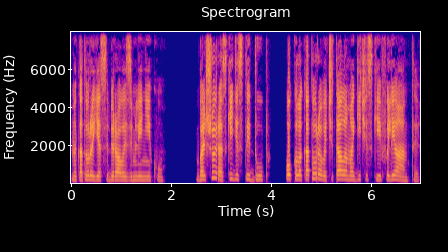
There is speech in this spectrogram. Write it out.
на которой я собирала землянику. Большой раскидистый дуб, около которого читала магические фолианты.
